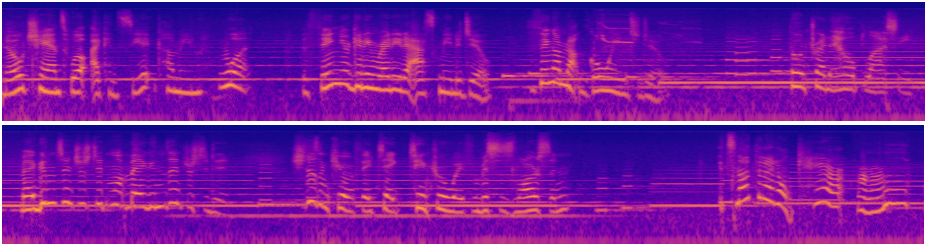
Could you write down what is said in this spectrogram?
No chance, Will. I can see it coming. What? The thing you're getting ready to ask me to do. The thing I'm not going to do. Don't try to help Lassie. Megan's interested in what Megan's interested in. She doesn't care if they take Tinker away from Mrs. Larson. It's not that I don't care. Mm-hmm.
